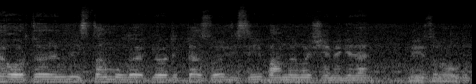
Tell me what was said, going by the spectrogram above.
ve orta öğrenimi İstanbul'da gördükten sonra liseyi Bandırma Şemege'den mezun oldum.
